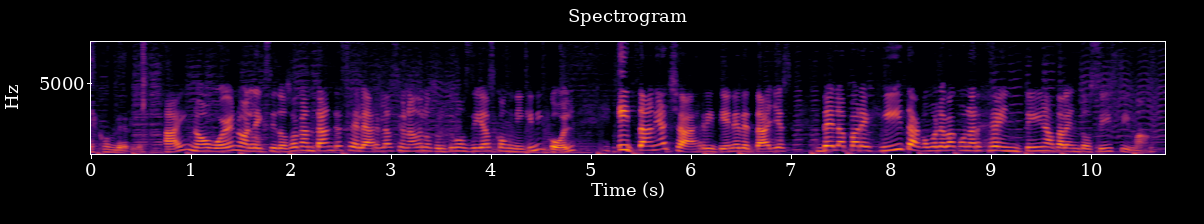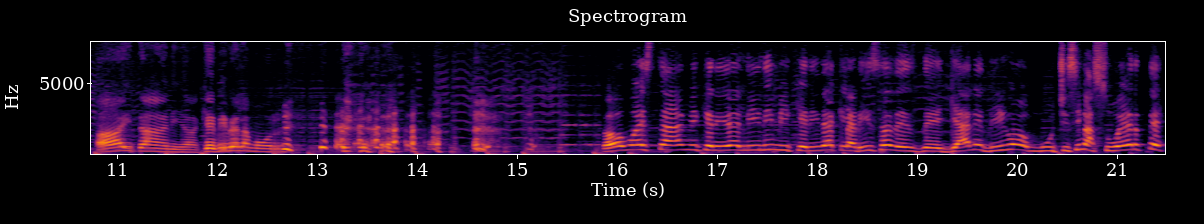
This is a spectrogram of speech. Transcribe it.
esconderlo. Ay, no, bueno, el exitoso cantante se le ha relacionado en los últimos días con Nicky Nicole y Tania Charry tiene detalles de la parejita, cómo le va con la argentina talentosísima. Ay, Tania, que vive el amor. ¿Cómo están, mi querida Lili, mi querida Clarisa? Desde ya les digo muchísima suerte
